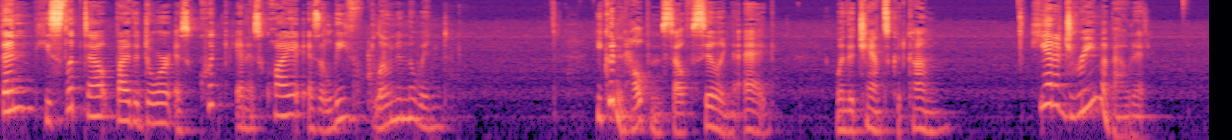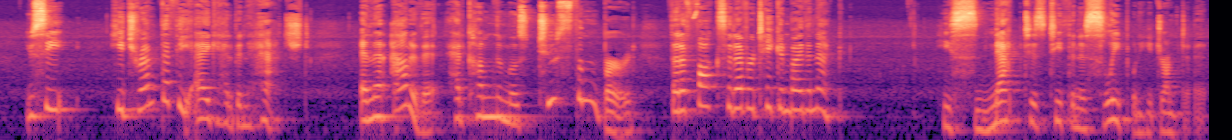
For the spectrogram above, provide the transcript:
Then he slipped out by the door as quick and as quiet as a leaf blown in the wind. He couldn't help himself sealing the egg, when the chance could come. He had a dream about it. You see, he dreamt that the egg had been hatched, and that out of it had come the most toothsome bird that a fox had ever taken by the neck. He snapped his teeth in his sleep when he dreamt of it.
